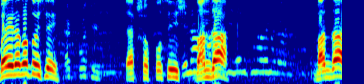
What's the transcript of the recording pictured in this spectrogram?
ভাই এটা কত হয়েছে একশো পঁচিশ। বাঞ্জা? বাঞ্জা?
